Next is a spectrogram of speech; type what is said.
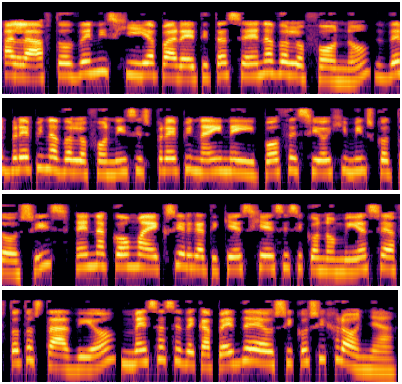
Αλλά αυτό δεν ισχύει απαραίτητα σε ένα δολοφόνο, δεν πρέπει να δολοφονήσεις πρέπει να είναι η υπόθεση όχι μην σκοτώσεις, 1,6 εργατικές σχέσεις οικονομίας σε αυτό το στάδιο, μέσα σε 15 έως 20 χρόνια.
